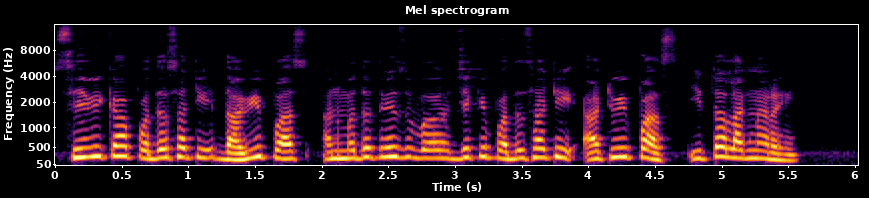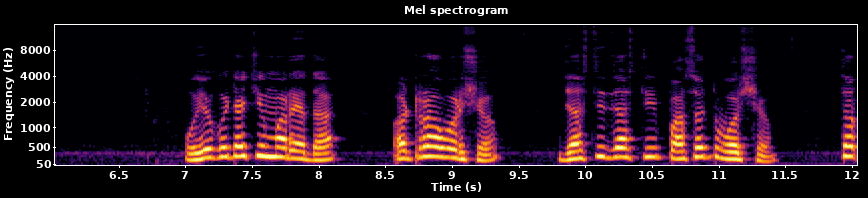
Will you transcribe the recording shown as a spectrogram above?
सेविका पदासाठी दहावी पास आणि मदतनीस व जे काही पदासाठी आठवी पास इथं लागणार आहे. वयोगटाची मर्यादा अठरा वर्ष जास्तीत जास्ती पासष्ट वर्ष. तर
